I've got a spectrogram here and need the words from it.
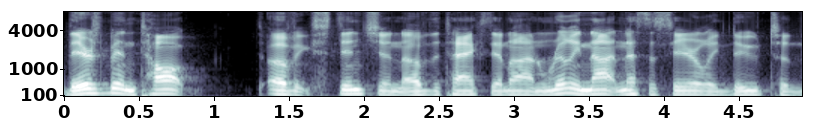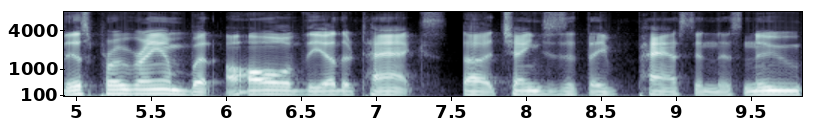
there's been talk of extension of the tax deadline, really not necessarily due to this program, but all of the other tax uh, changes that they've passed in this new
